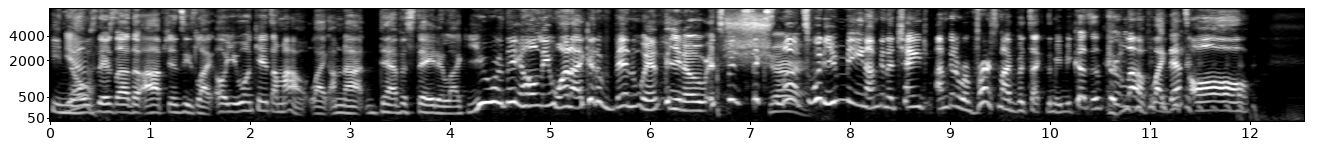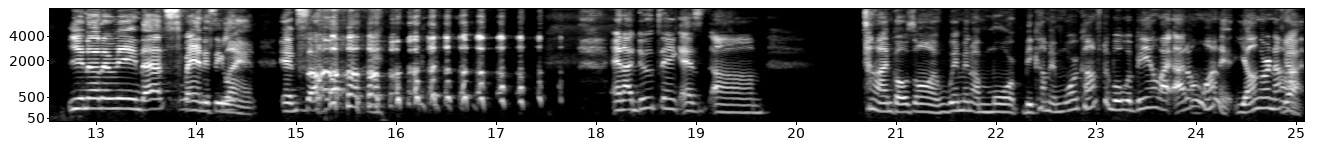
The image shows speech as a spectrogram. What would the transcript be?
He Yeah. knows there's other options. He's like, oh, you want kids? I'm out. Like, I'm not devastated. Like, you were the only one I could have been with. You know, it's been six Sure. months. What do you mean? I'm going to change. I'm going to reverse my vasectomy because of true love. Like, that's all. You know what I mean? That's fantasy land. And so, and I do think as um, time goes on, women are more becoming more comfortable with being like, I don't want it, young or not. Yeah.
